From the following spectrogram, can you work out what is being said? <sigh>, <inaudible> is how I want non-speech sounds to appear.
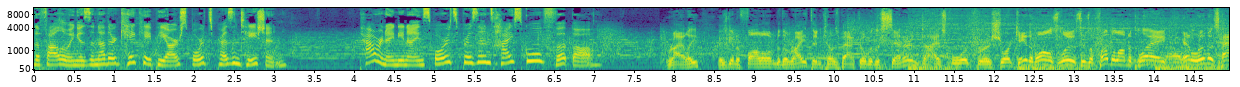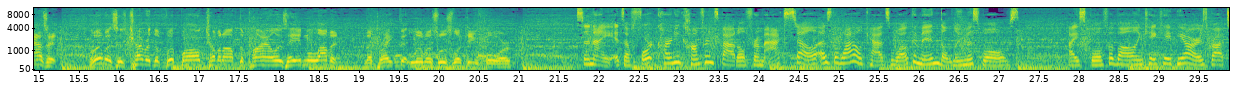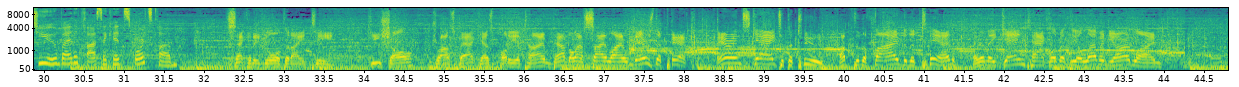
The following is another KKPR sports presentation. Power 99 Sports presents high school football. Riley is going to follow him to the right, then comes back over the center and dives forward for a short gain. The ball's loose. There's a fumble on the play, and Loomis has it. Loomis has covered the football. Coming off the pile is Aiden Lovett. The break that Loomis was looking for. Tonight, it's a Fort Kearney conference battle from Axtell as the Wildcats welcome in the Loomis Wolves. High school football and KKPR is brought to you by the Classic Hits Sports Club. Second and goal at the 19. Keyshaw drops back, has plenty of time. Down the left sideline. There's the pick. Aaron Skaggs at the two, up to the five, to the 10, and then they gang tackle him at the 11 yard line.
